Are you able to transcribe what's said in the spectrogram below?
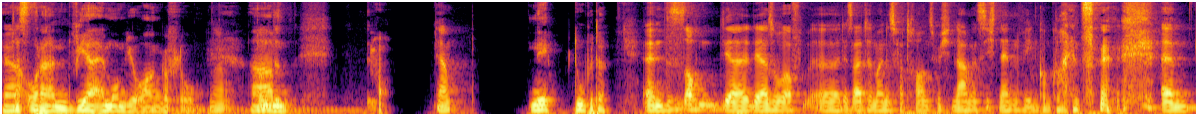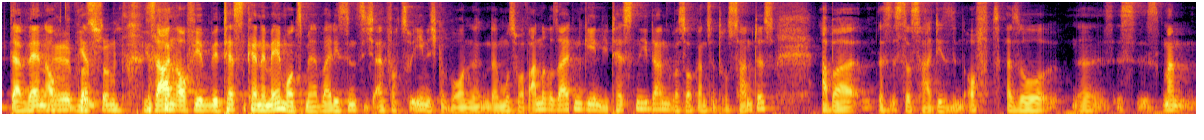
Ja, das, oder ein VRM um die Ohren geflogen. Ja. Ähm, ja. Nee, du bitte. Ähm, das ist auch der, der so auf äh, der Seite meines Vertrauens, ich möchte den Namen jetzt nicht nennen, wegen Konkurrenz. ähm, da werden auch, nee, die, haben, die, sagen auch, wir, wir testen keine Mailmods mehr, weil die sind sich einfach zu ähnlich geworden. Da muss man auf andere Seiten gehen, die testen die dann, was auch ganz interessant ist. Aber das ist das halt, die sind oft, also äh, es ist, man,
